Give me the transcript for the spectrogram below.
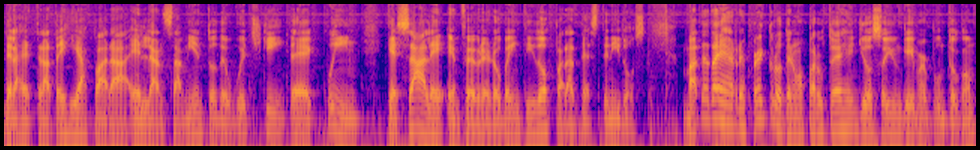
de las estrategias para el lanzamiento de Witch King, Queen que sale en febrero 22 para Destiny 2. Más detalles al respecto lo tenemos para ustedes en yo soy un gamer.com.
